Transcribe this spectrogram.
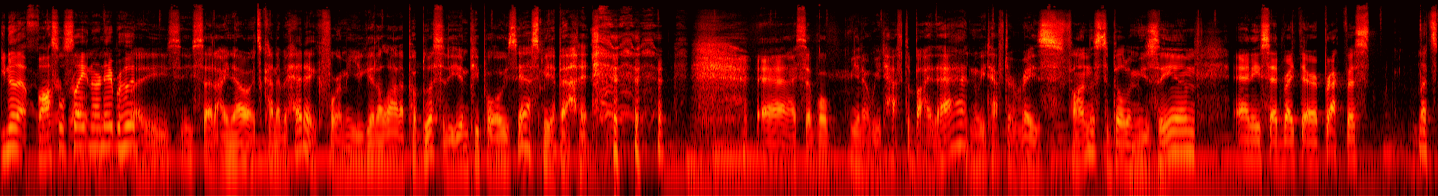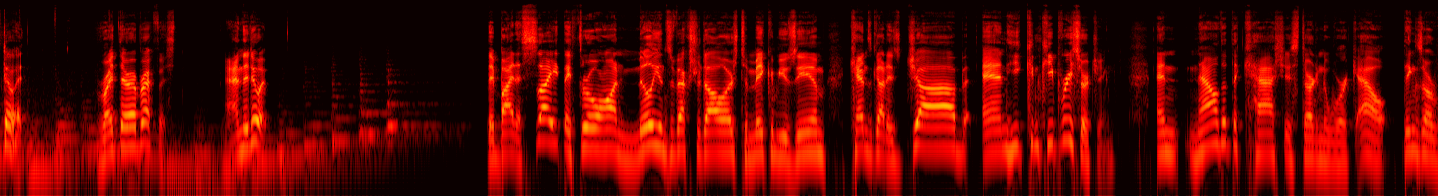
You know that fossil site in our neighborhood? He, he, said, I know, it's kind of a headache for me. You get a lot of publicity, and people always ask me about it. and I said, Well, you know, we'd have to buy that, and we'd have to raise funds to build a museum. And he said, Right there at breakfast, let's do it. Right there at breakfast. And they do it. They buy the site, they throw on millions of extra dollars to make a museum. Ken's got his job, and he can keep researching. And now that the cash is starting to work out, things are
